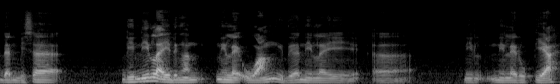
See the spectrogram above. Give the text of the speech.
dan bisa dinilai dengan nilai uang gitu ya, nilai uh, nilai rupiah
